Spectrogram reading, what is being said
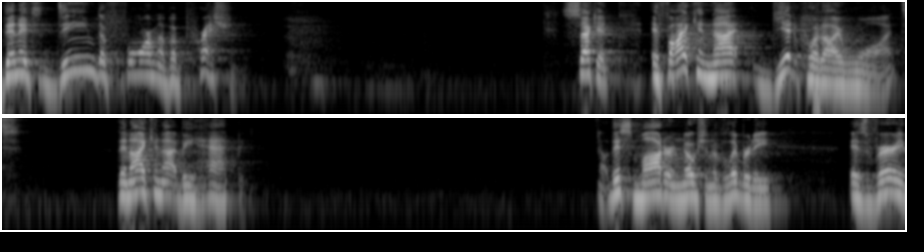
then it's deemed a form of oppression. Second, if I cannot get what I want, then I cannot be happy. Now, this modern notion of liberty is very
